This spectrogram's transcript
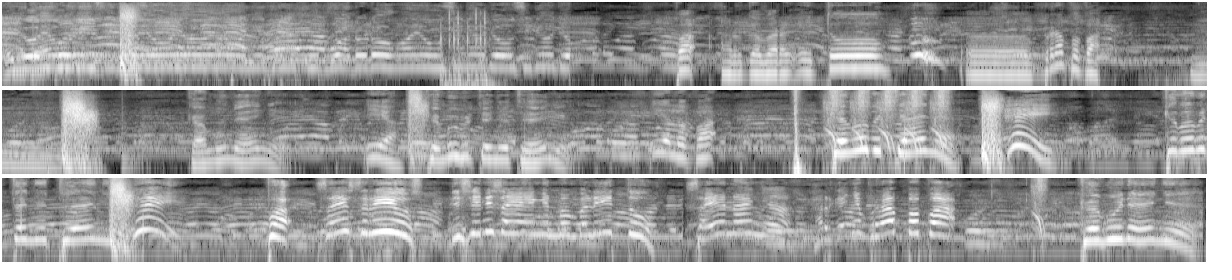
Ayo ayo sini ayo ayo ayo buat dodong ayo sini aja sini aja. Pak, harga barang itu uh, berapa Pak? Hmm. Kamu nanya, Iya, kamu bertanya-tanya, iya loh Pak. kamu bertanya, Hei, kamu bertanya-tanya. hei, Pak, saya serius. Di sini saya ingin membeli itu. Saya nanya, harganya berapa Pak? Kamu nanya,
